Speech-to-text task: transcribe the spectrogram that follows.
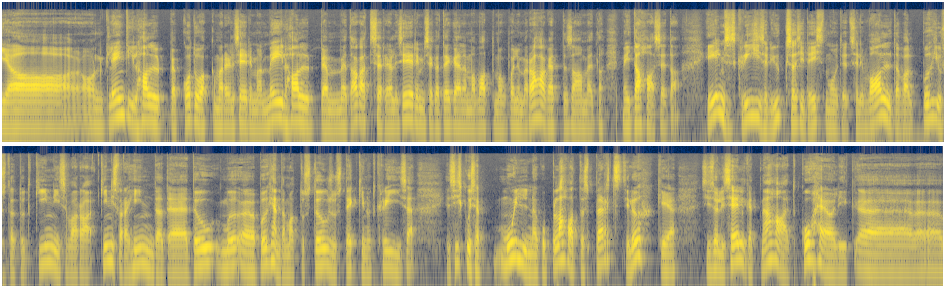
ja on kliendil halb, peab kodu hakkama realiseerima, on meil halb, peame me tagatise realiseerimisega tegelema, vaatama, kui palju me raha kätte saame, et noh, me ei taha seda. eelmises kriisis oli üks asi teistmoodi, et see oli valdavalt põhjustatud kinnisvara, kinnisvara hind hindade tõu-, põhjendamatust tõusust tekkinud kriise. ja siis, kui see mull nagu plahvatas pärtsti lõhki, siis oli selgelt näha, et kohe oli äh,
